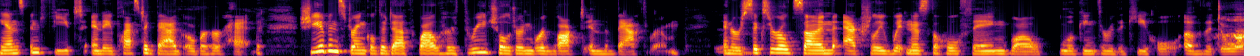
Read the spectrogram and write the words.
hands, and feet, and a plastic bag over her head. She had been strangled to death while her three children were locked in the bathroom. And her six year old son actually witnessed the whole thing while looking through the keyhole of the door.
